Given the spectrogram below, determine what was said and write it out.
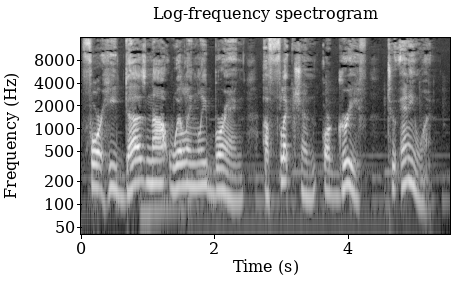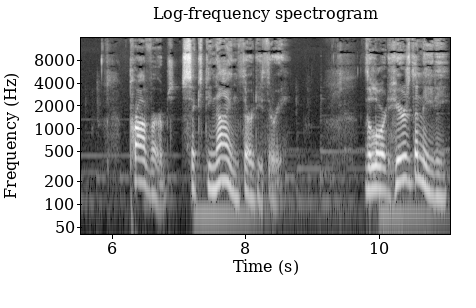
For he does not willingly bring affliction or grief to anyone. Proverbs 69:33. The Lord hears the needy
